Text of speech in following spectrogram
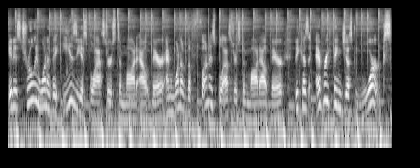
It is truly one of the easiest blasters to mod out there and one of the funnest blasters to mod out there because everything just works.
